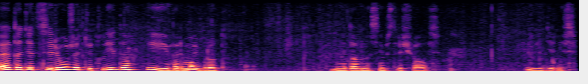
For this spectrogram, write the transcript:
А это дед Сережа, тетя Лида и Игорь, мой брат. Недавно с ним встречалась. Виделись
